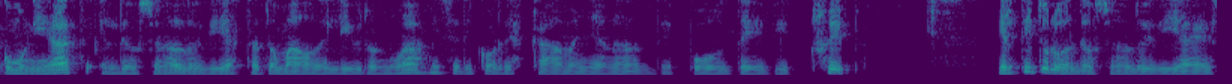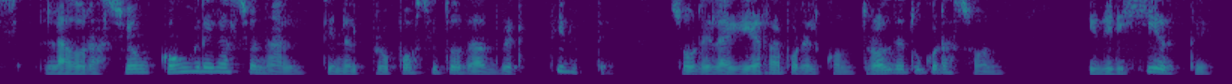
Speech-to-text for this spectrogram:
comunidad, el devocional de hoy día está tomado del libro Nuevas Misericordias cada mañana de Paul David Tripp. Y el título del devocional de hoy día es La adoración congregacional tiene el propósito de advertirte sobre la guerra por el control de tu corazón y dirigirte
